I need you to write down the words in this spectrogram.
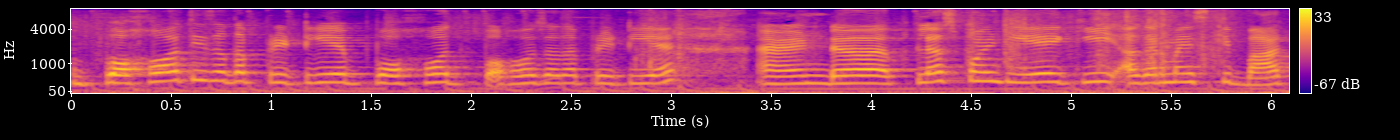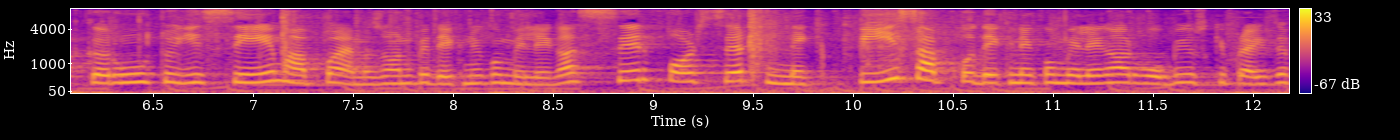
बहुत ही ज़्यादा प्रिटी है, बहुत बहुत ज़्यादा प्रिटी है। एंड प्लस पॉइंट ये है कि अगर मैं इसकी बात करूँ तो ये सेम आपको अमेज़ोन पे देखने को मिलेगा। सिर्फ़ और सिर्फ़ नेक पीस आपको देखने को मिलेगा और वो भी उसकी प्राइस है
